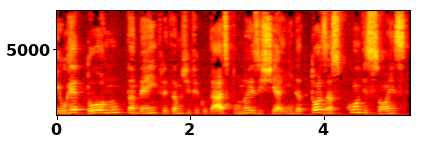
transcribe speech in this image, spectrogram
e o retorno também enfrentamos dificuldades por não existir ainda todas as condições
